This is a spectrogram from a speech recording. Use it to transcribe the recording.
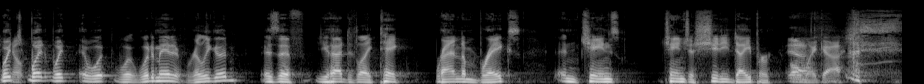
you know- what what what what would have made it really good is if you had to like take random breaks and change change a shitty diaper. Oh my gosh.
